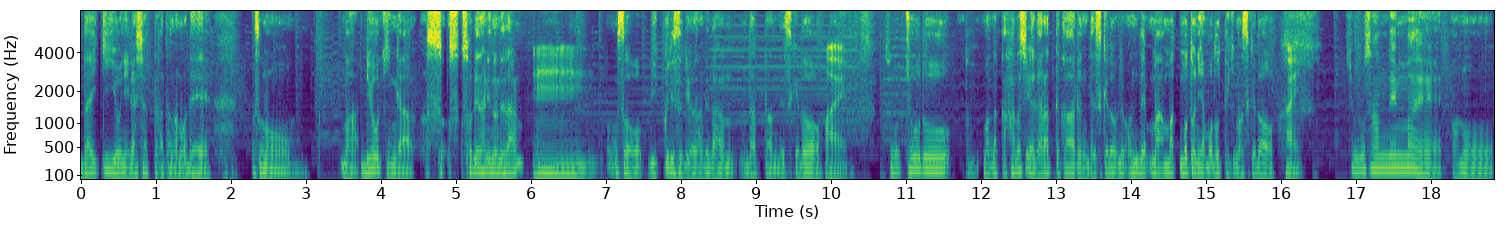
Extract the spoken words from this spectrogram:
大企業にいらっしゃった方なので、その、まあ、料金がそ、そそれなりの値段？うんうん。そう、びっくりするような値段だったんですけど、はい。そう、ちょうど、まあなんか話がガラッと変わるんですけど、で、でまあ、ま元には戻ってきますけど、はい。ちょうど3年前、あの、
